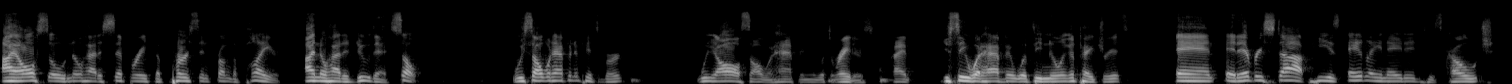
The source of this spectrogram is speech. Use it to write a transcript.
I also know how to separate the person from the player. I know how to do that. So we saw what happened in Pittsburgh. We all saw what happened with the Raiders, right? You see what happened with the New England Patriots. And at every stop, he has alienated his coach,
